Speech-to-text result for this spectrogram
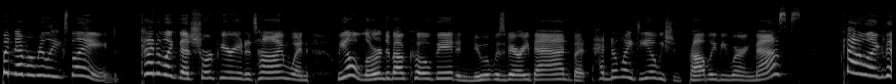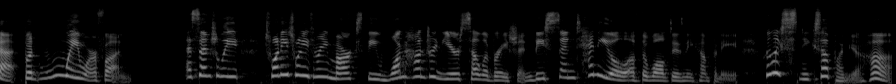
but never really explained. Kind of like that short period of time when we all learned about COVID and knew it was very bad, but had no idea we should probably be wearing masks. Kind of like that, but way more fun. Essentially, 2023 marks the 100 year celebration, the centennial of the Walt Disney Company. Really sneaks up on you, huh?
